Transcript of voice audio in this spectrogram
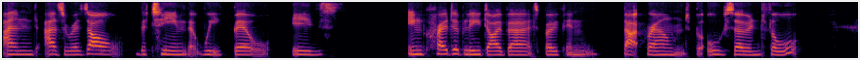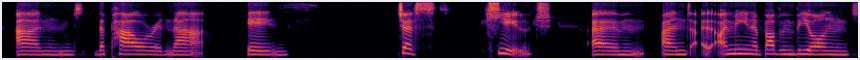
and as a result the team that we've built is incredibly diverse, both in background but also in thought. And the power in that is just huge. Um, and I, mean, above and beyond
